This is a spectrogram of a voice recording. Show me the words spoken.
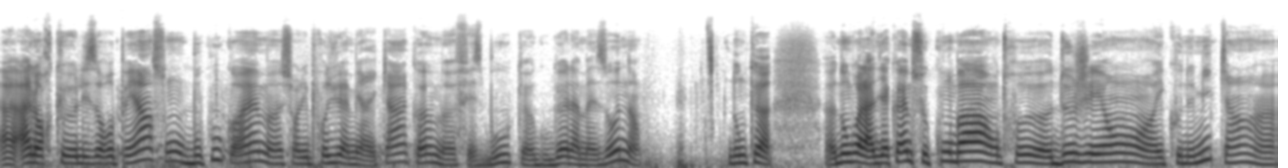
alors que les Européens sont beaucoup quand même sur les produits américains comme Facebook, Google, Amazon. Donc euh, donc voilà, il y a quand même ce combat entre euh, deux géants euh, économiques hein,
